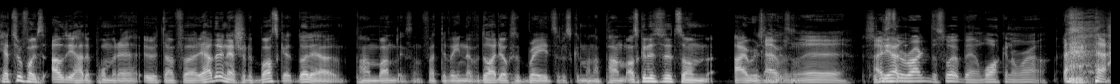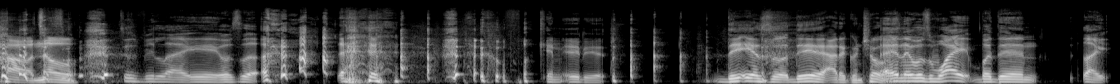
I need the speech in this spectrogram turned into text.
jag tror faktiskt aldrig jag hade på mig det utanför, jag hade det när jag körde basket, då hade jag pannband liksom, för att det var inne. Då hade jag också braids, så då skulle man ha pannband. Man skulle se ut som Iverson. Iverson, Liksom. yeah. So I used to had- rock the sweatband walking around. oh, no. Just be like, yeah, what's up? Fucking idiot. Det är så, det är out of control. And it was white, but then like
